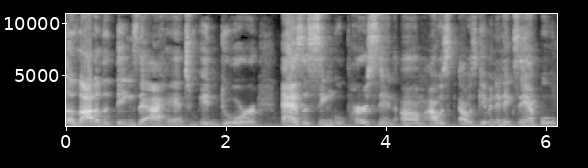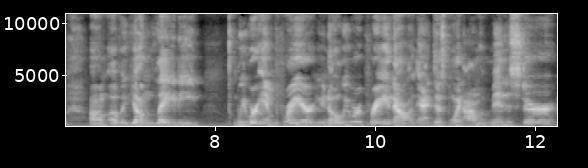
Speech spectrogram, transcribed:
a lot of the things that I had to endure as a single person. Um, I was I was given an example um, of a young lady. We were in prayer, you know, we were praying out. And at this point, I'm a minister.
